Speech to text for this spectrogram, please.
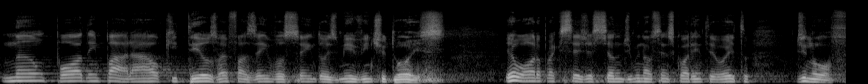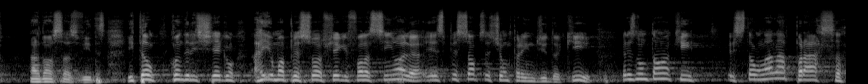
não podem parar o que Deus vai fazer em você em 2022. Eu oro para que seja esse ano de 1948 de novo nas nossas vidas. Então, quando eles chegam, aí uma pessoa chega e fala assim: Olha, esse pessoal que vocês tinham prendido aqui, eles não estão aqui, eles estão lá na praça,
